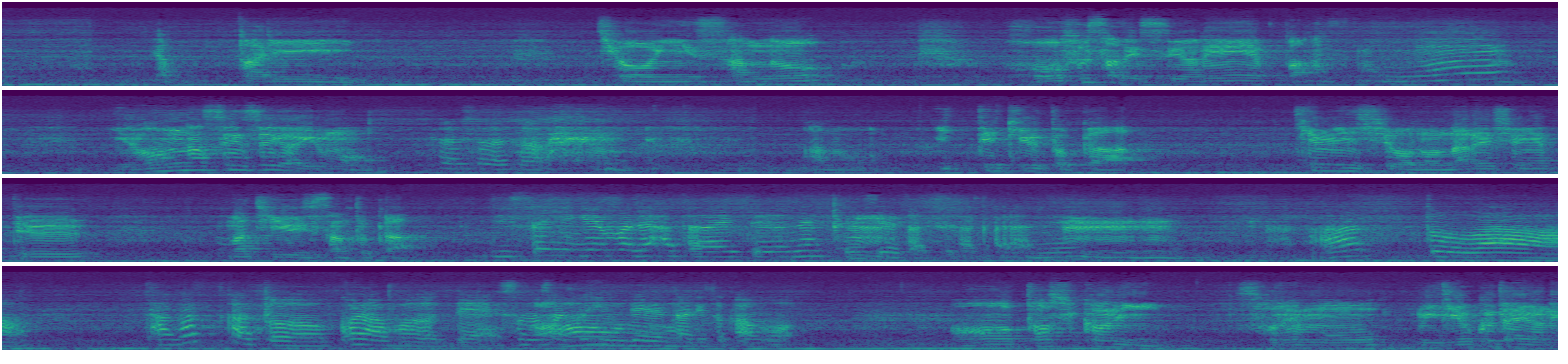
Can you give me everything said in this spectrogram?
やっぱり教員さんの豊富さですよねやっぱ。ね。いろんな先生がいるもん。そうそうそう。あの「イッテ Q!」とか「ケミン賞」のナレーションやってる牧裕二さんとか。実際に現場で働いてるね先生たちだからね、うんうんうん。あとは多学科とコラボでその作品出れたりとかも。ああ確かに。それも魅力だよね。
